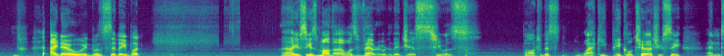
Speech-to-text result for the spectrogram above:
I know it was silly, but uh, you see, his mother was very religious. She was part of this wacky pickle church, you see, and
